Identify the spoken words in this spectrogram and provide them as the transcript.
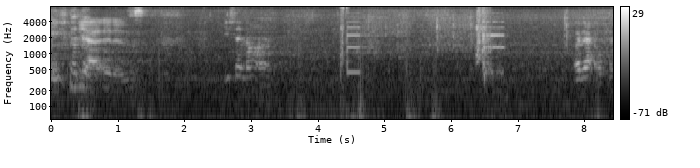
Wait. yeah, it is. You said no. Oh, that open.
